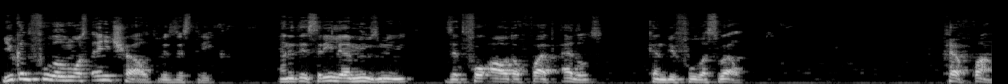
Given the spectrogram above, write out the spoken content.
You can fool almost any child with this trick, and it is really amused me that 4 out of 5 adults can be fooled as well. Have fun!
